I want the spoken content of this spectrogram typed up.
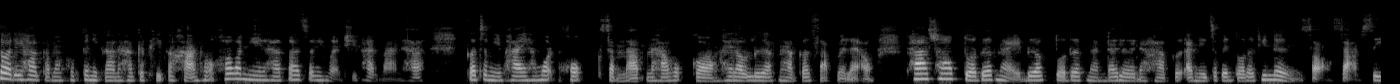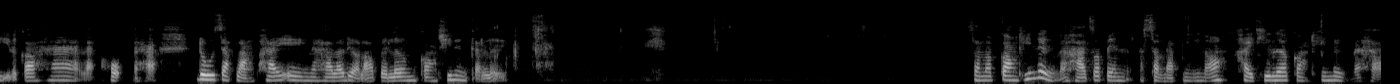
สวัสดีค่ะ กลับมาพบกันอีกแล้วนะคะ กับพีกับคานหัวข้อวันนี้นะคะ ก็จะมีเหมือนที่ผ่านมานะคะ ก็จะมีไพ่ทั้งหมด 6สำรับนะคะ 6กองให้เราเลือกนะคะ ก็สับไว้แล้ว ถ้าชอบตัวเลือกไหนเลือกตัวเลือกนั้นได้เลยนะคะก็อันนี้จะเป็นตัวเลือกที่ 1 2 3 4 แล้วก็ 5 และ 6 นะคะ ดูจากหลังไพ่เองนะคะ แล้วเดี๋ยวเราไปเริ่มกองที่ 1 กันเลย สำหรับกองที่หนึ่งนะคะจะเป็นสำหรับนี้เนาะใครที่เลือกกองที่หนึ่งนะคะ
